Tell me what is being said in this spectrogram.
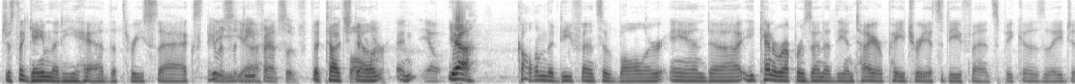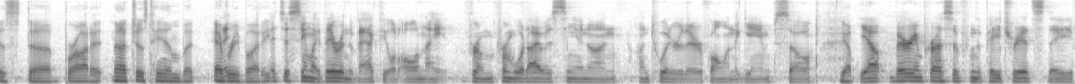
just the game that he had, the three sacks, He was the uh, defensive, the touchdown, baller. and Yep. yeah, call him the defensive baller, and uh, he kind of represented the entire Patriots defense because they just uh, brought it. Not just him, but everybody. It, it just seemed like they were in the backfield all night from from what I was seeing on on Twitter there following the game. So Yep. yeah, very impressive from the Patriots. They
